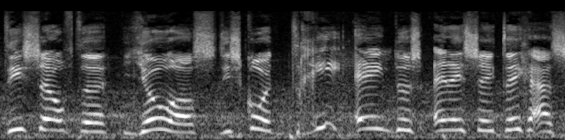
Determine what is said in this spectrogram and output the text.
diezelfde Joas. Die scoort 3-1 dus NEC tegen AZ.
